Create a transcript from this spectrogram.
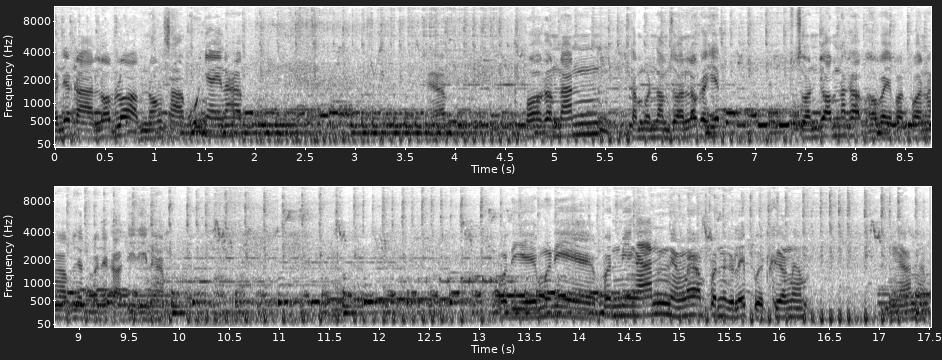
บรรยากาศรอบๆหนองสาคู่ใหญ่นะครับนะครับ พอกำนันตำบลตำสวนแล้วก็เฮ็ดสวนย่อมนะครับ เอาไปพักผ่อนนะครับเฮ็ดบรรยากาศดีๆนะครับพอดีมื้อนี้เพิ่นมีงานอย่างนะครับเพิ่นก็เลยเปิดเครื่องนะครับงานนะครับ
